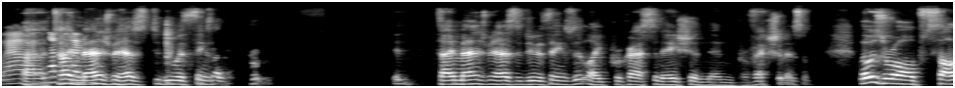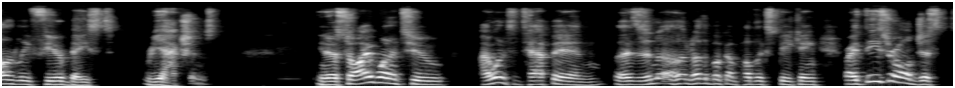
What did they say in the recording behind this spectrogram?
Wow uh, time management has to do with things like it, time management has to do with things like procrastination and perfectionism. Those are all solidly fear-based reactions. You know so i wanted to I wanted to tap in. There's uh, another book on public speaking, right? These are all just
